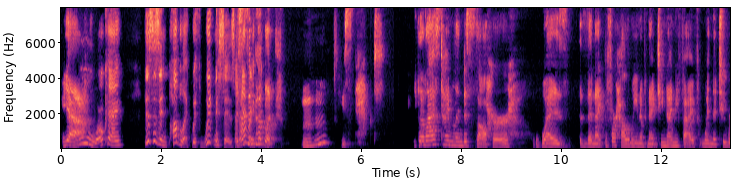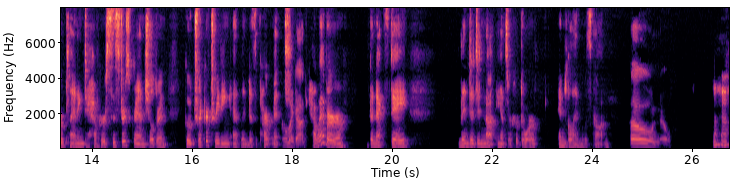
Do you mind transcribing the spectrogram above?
Yeah, Ooh, okay. This is in public with witnesses and this is in everything. public. Mm-hmm. He snapped. The last time Linda saw her was the night before Halloween of 1995 when the two were planning to have her sister's grandchildren go trick or treating at Linda's apartment. Oh my god. However, the next day, Linda did not answer her door and Glenn was gone. Oh no. Mm-hmm.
